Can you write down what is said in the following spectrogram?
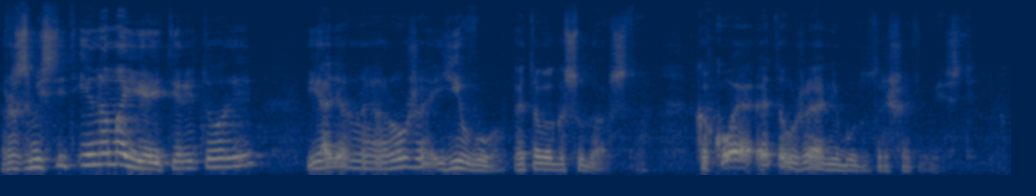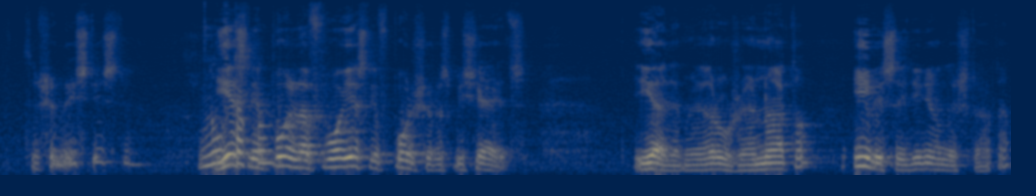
разместить и на моей территории ядерное оружие его, этого государства. Какое, это уже они будут решать вместе. Совершенно естественно. Ну, если, таком... Польна, если в Польше размещается ядерное оружие НАТО или Соединенных Штатов,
